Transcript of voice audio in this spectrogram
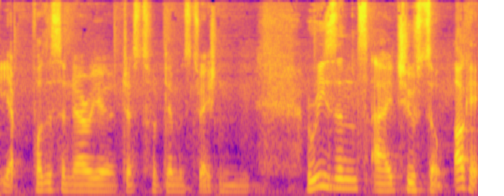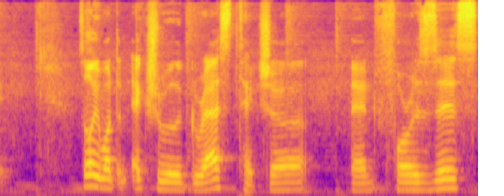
yeah, for this scenario, just for demonstration reasons, I choose so. Okay, so I want an actual grass texture, and for this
